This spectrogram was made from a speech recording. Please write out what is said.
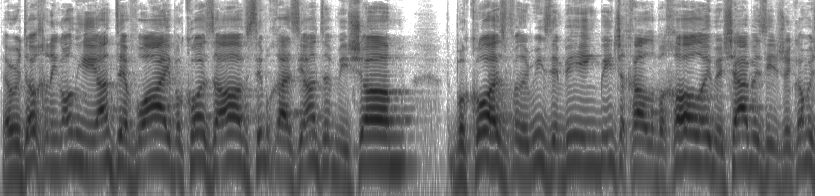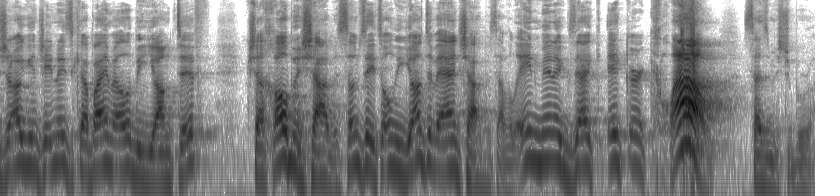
that we're dochening only Yantif. Why? Because of Simchas Yantif Misham because for the reason being, bin shachal b'choloi b'shabbos yishakam b'shanogin sheinois kapayim el b'yomtiv k'shachal b'shabbos. Some say it's only yomtiv and Shabbos. Avol ein min exek iker klau says Mr. Bura.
